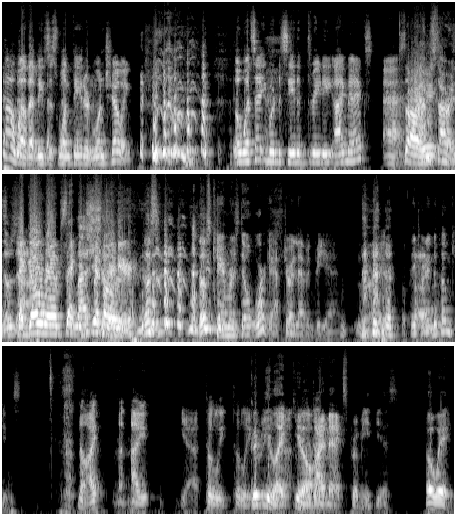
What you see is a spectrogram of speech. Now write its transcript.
Oh well, that leaves us one theater and one showing. oh, what's that? You wanted to see it in 3D IMAX? Ah, Sorry, I'm sorry, those the Go Ram second Last shifter show. here. those those cameras don't work after 11 p.m. Right. They turn into pumpkins. No, I, I, yeah, totally, totally. Could agree be on like that. you know It does- IMAX Prometheus. Oh wait,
